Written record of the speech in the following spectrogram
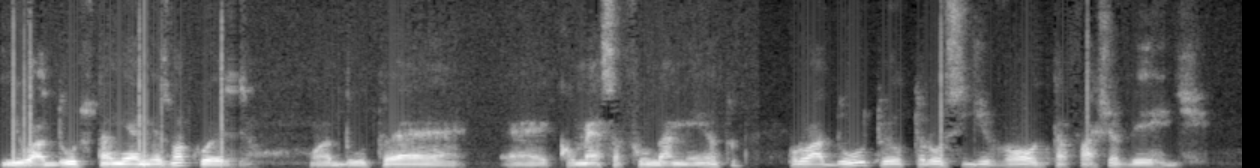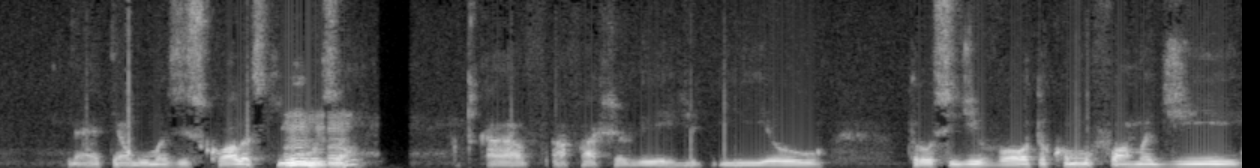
e o adulto também é a mesma coisa. O adulto é, é começa fundamento. Para o adulto, eu trouxe de volta a faixa verde, né? Tem algumas escolas que uhum. usam a, a faixa verde e eu trouxe de volta como forma de,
